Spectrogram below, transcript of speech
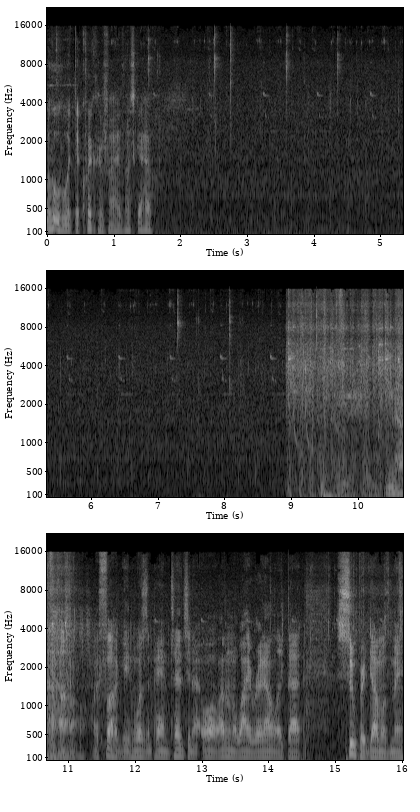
Ooh, with the quick revive. Let's go. No, I fucking wasn't paying attention at all. I don't know why I ran out like that. Super dumb of me.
